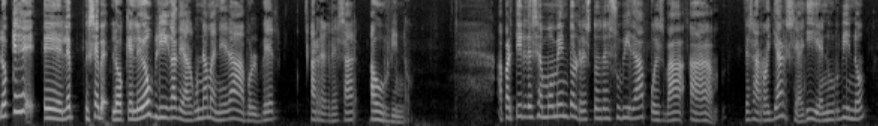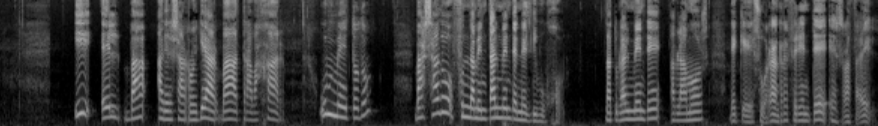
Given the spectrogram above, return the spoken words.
Lo que, eh, le, lo que le obliga de alguna manera a volver a regresar a Urbino. A partir de ese momento, el resto de su vida pues va a desarrollarse allí en Urbino y él va a desarrollar, va a trabajar un método basado fundamentalmente en el dibujo. Naturalmente, hablamos de que su gran referente es Rafael,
